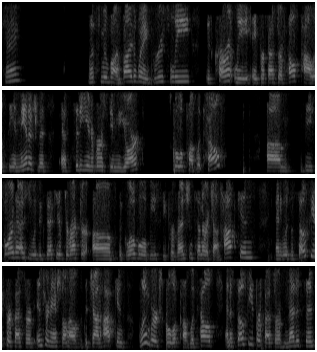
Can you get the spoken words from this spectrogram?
Okay? Let's move on. By the way, Bruce Lee is currently a professor of health policy and management at City University of New York School of Public Health. Um, before that, he was executive director of the Global Obesity Prevention Center at Johns Hopkins, and he was associate professor of international health at the Johns Hopkins Bloomberg School of Public Health and associate professor of medicine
